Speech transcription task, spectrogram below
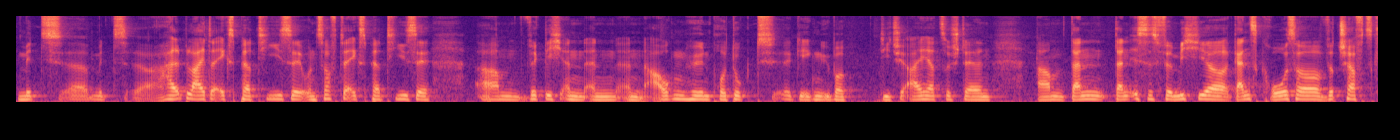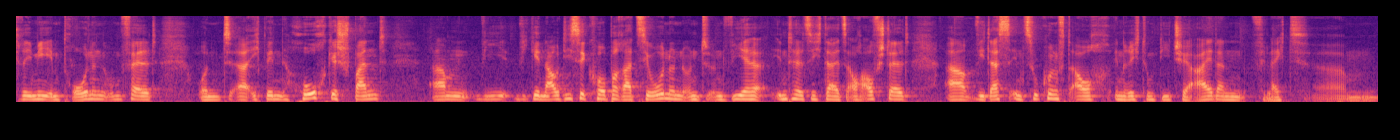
mit, äh, mit Halbleiterexpertise und Softwareexpertise ähm, wirklich ein, ein, ein Augenhöhenprodukt äh, gegenüber DJI herzustellen, ähm, dann, dann ist es für mich hier ganz großer Wirtschaftskrimi im Drohnenumfeld. Und äh, ich bin hochgespannt, ähm, wie, wie genau diese Kooperation und, und, und wie Intel sich da jetzt auch aufstellt, äh, wie das in Zukunft auch in Richtung DJI dann vielleicht ähm,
